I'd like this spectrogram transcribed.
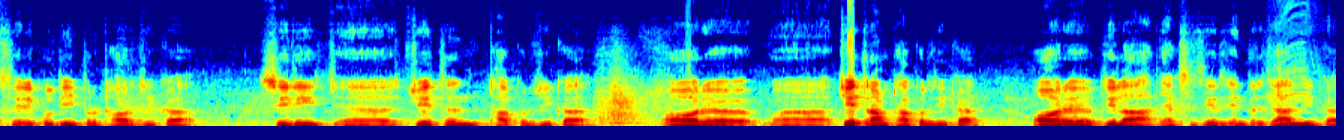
श्री कुलदीप राठौर जी का, श्री चेतन ठाकुर जी का और चेतराम ठाकुर जी का और जिला अध्यक्ष श्री राजेंद्र जार जी का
